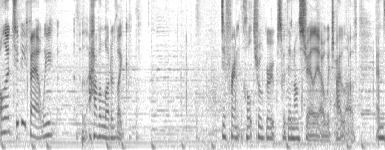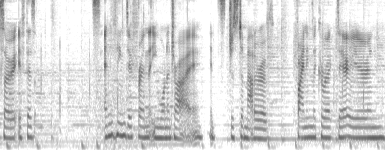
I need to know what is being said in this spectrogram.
Although, to be fair, we have a lot of like different cultural groups within Australia, which I love. And so, if there's anything different that you want to try, it's just a matter of finding the correct area and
